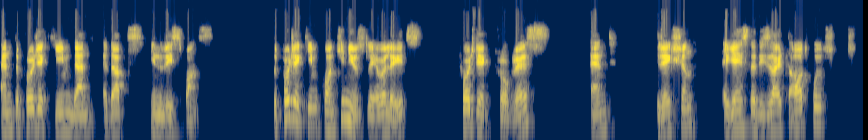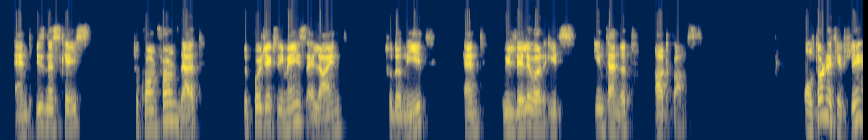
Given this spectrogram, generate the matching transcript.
and the project team then adapts in response. The project team continuously evaluates project progress and direction against the desired outputs and business case to confirm that the project remains aligned to the need and will deliver its intended outcomes. Alternatively,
